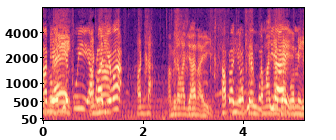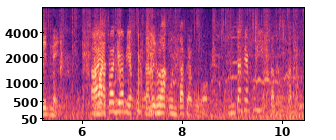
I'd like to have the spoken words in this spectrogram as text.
આ બે ફેંકુઈ આપણા જેવા. અડ્ડા અમે તમારા જ્યાં નહીં. આપણા જેવા ફેંકુ તમારા જ્યાં ફેંકો અમે હિત નહીં. આ આપણા જેવા ફેંકુ તમે થોડા ઊંચા ફેંકવું હો. ઊંચા ફેંકું ઈ? તમે ઊંચા ફેંકવું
